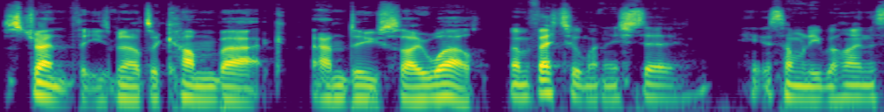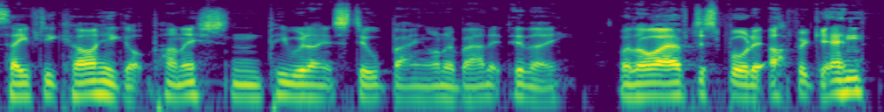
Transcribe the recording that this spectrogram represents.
strength that he's been able to come back and do so well. When Vettel managed to hit somebody behind the safety car, he got punished, and people don't still bang on about it, do they? Although I have just brought it up again.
